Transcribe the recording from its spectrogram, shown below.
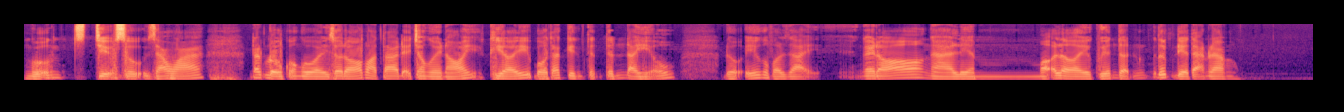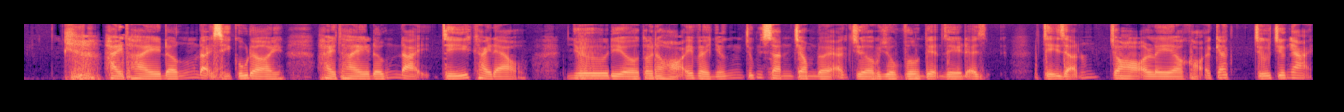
ngưỡng chịu sự giáo hóa đắc độ của người. Do đó mà ta để cho người nói khi ấy bồ tát kinh tịnh tính đại hiểu được ý của phật dạy. Ngay đó, ngài liền mở lời khuyến dẫn đức địa tạng rằng hay thầy đấng đại sĩ cứu đời hay thầy đấng đại trí khai đạo. Như điều tôi đã hỏi về những chúng sanh trong đời ác trường dùng phương tiện gì để chỉ dẫn cho họ lìa khỏi các chứ chướng ngại,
